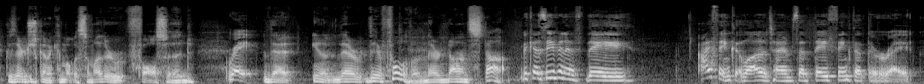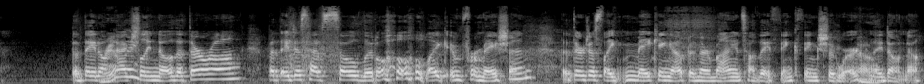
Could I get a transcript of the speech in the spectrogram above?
because they're just going to come up with some other falsehood. Right. That you know they're they're full of them. They're nonstop. Because even if they, I think a lot of times that they think that they're right. That they don't Really? actually know that they're wrong, but they just have so little like information that they're just like making up in their minds how they think things should work, and they oh. don't know.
